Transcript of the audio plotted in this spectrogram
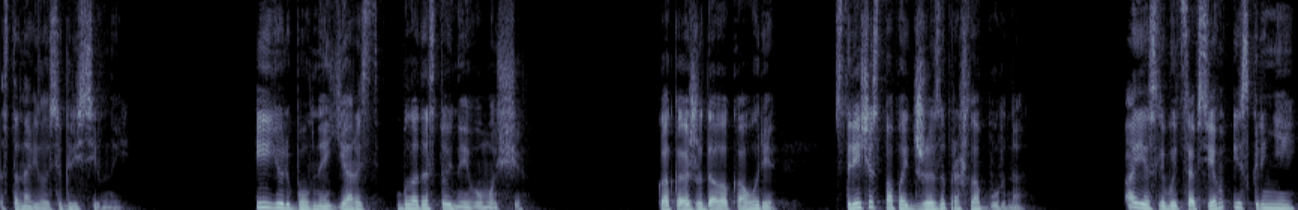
становилась агрессивной. И ее любовная ярость была достойна его мощи. Как и ожидала Каори, встреча с папой Джеза прошла бурно. А если быть совсем искренней,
